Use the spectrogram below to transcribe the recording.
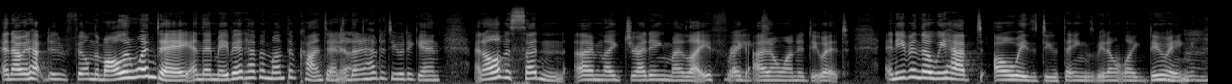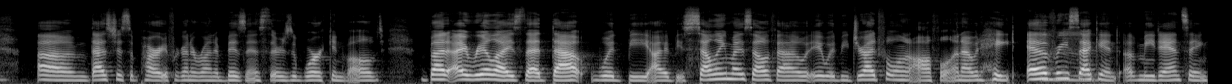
And I would have to film them all in one day. And then maybe I'd have a month of content yeah. and then I'd have to do it again. And all of a sudden, I'm like dreading my life. Right. Like, I don't want to do it. And even though we have to always do things we don't like doing, mm-hmm um, that's just a part if we're going to run a business there's work involved. But i realized that that would be i would be selling myself out. It would be dreadful and awful and i would hate every mm-hmm. second of me dancing.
